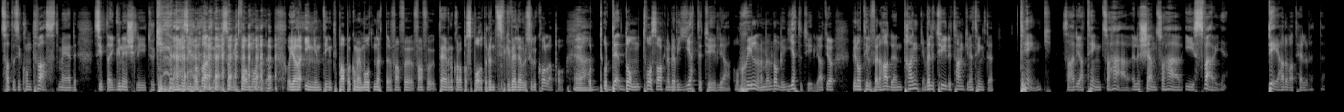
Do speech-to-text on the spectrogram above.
sattes i kontrast med sitta i Guneshli i Turkiet med sin babane liksom i två månader och göra ingenting till pappa kom hem och åt nötter framför, framför tvn och kolla på sport och du inte fick välja vad du skulle kolla på. Ja. Och, och de, de två sakerna blev jättetydliga. Och skillnaden mellan dem blev jättetydliga. Att jag vid något tillfälle hade en tanke, en väldigt tydlig tanke när jag tänkte Tänk så hade jag tänkt så här, eller känt så här i Sverige. Det hade varit helvete.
